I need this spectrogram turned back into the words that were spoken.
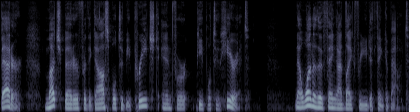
better, much better for the gospel to be preached and for people to hear it. Now, one other thing I'd like for you to think about.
